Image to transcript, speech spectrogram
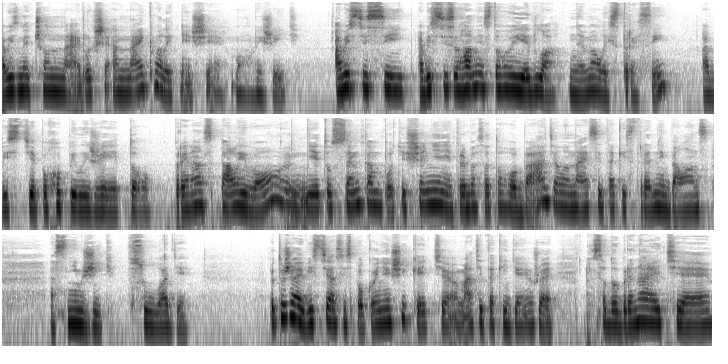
aby sme čo najdlhšie a najkvalitnejšie mohli žiť. Aby ste si, aby ste si hlavne z toho jedla nemali stresy, aby ste pochopili, že je to pre nás palivo, je to sem tam potešenie, netreba sa toho báť, ale nájsť si taký stredný balans a s ním žiť v súlade. Pretože aj vy ste asi spokojnejší, keď eh, máte taký deň, že sa dobre najete,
